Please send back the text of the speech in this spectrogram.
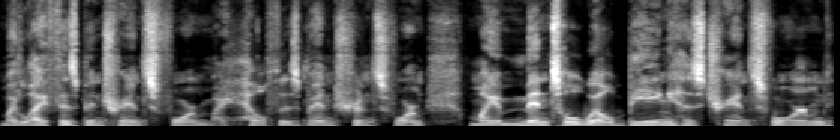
My life has been transformed. My health has been transformed. My mental well being has transformed.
